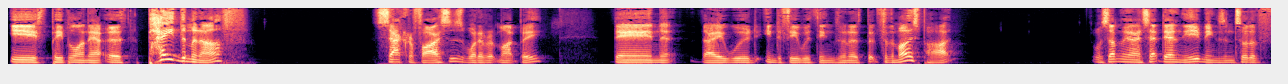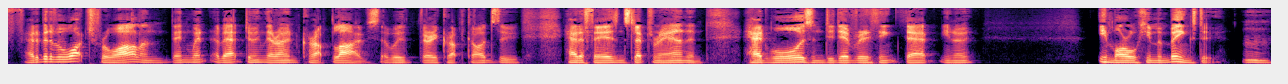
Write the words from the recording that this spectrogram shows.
if people on our earth paid them enough, sacrifices, whatever it might be, then they would interfere with things on earth. But for the most part, it was something I sat down in the evenings and sort of had a bit of a watch for a while and then went about doing their own corrupt lives. They were very corrupt gods who had affairs and slept around and had wars and did everything that, you know, immoral human beings do. Mm.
